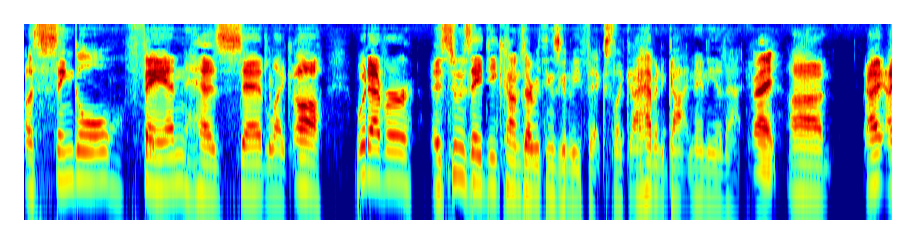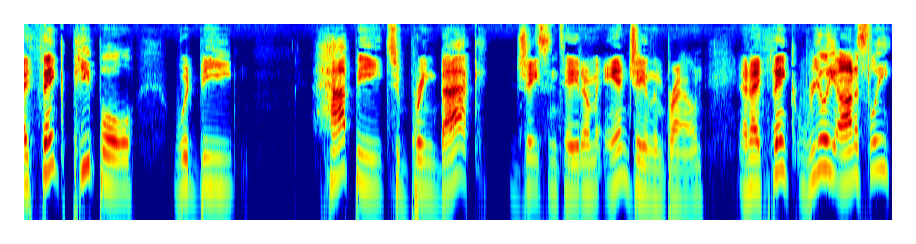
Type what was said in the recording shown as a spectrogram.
a single fan has said like, oh, whatever. As soon as AD comes, everything's going to be fixed. Like I haven't gotten any of that. Right. Uh, I, I think people would be happy to bring back Jayson Tatum and Jaylen Brown. And I think, really honestly,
